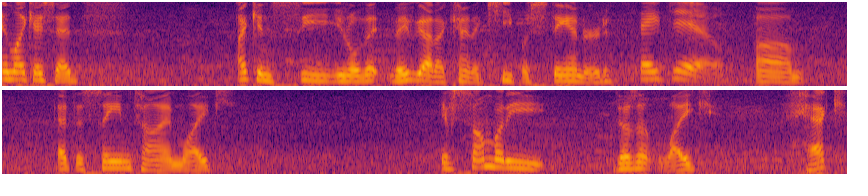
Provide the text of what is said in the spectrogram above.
And like I said, I can see you know they, they've got to kind of keep a standard. they do. Um, At the same time, like if somebody doesn't like heck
